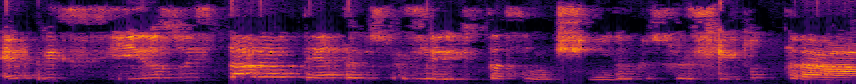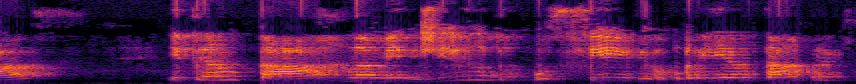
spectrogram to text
é preciso estar atento ao que o sujeito está sentindo, o que o sujeito traz e tentar, na medida do possível, orientar para que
